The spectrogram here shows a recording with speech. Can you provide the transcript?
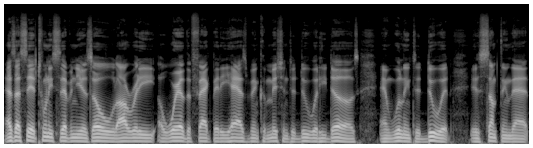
as I said, 27 years old, already aware of the fact that he has been commissioned to do what he does and willing to do it is something that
